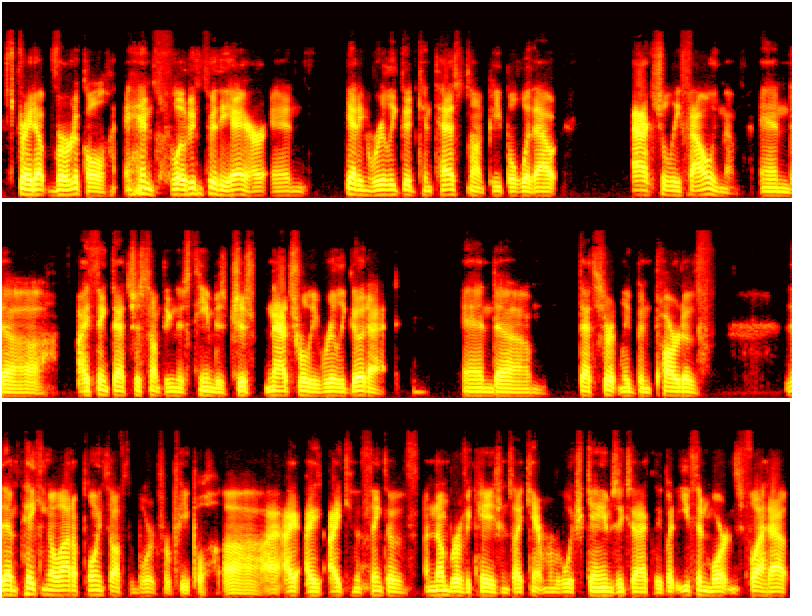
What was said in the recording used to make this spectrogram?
straight up vertical and floating through the air and getting really good contests on people without actually fouling them. And uh, I think that's just something this team is just naturally really good at. And um, that's certainly been part of them taking a lot of points off the board for people. Uh, I, I, I can think of a number of occasions. I can't remember which games exactly, but Ethan Morton's flat out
